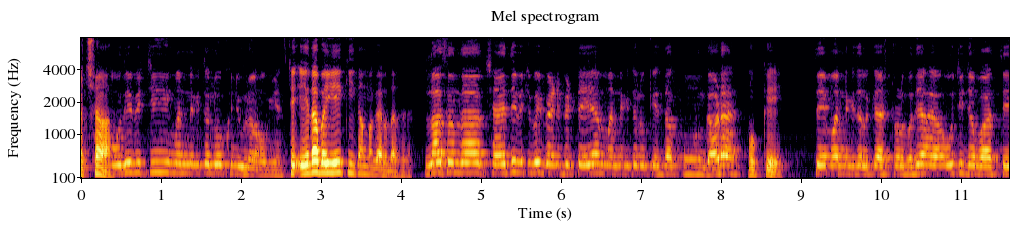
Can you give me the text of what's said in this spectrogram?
ਅੱਛਾ। ਉਹਦੇ ਵਿੱਚ ਹੀ ਮੰਨ ਕੇ ਚਲੋ ਖੰਜੂਰਾਂ ਹੋ ਗਈਆਂ। ਤੇ ਇਹਦਾ ਬਾਈ ਇਹ ਕੀ ਕੰਮ ਕਰਦਾ ਫਿਰ? ਲਹਸਨ ਦਾ ਸ਼ਹਿਦ ਦੇ ਵਿੱਚ ਬਈ ਬੈਨੀਫਿਟ ਇਹ ਆ। ਮੰਨ ਕੇ ਚਲੋ ਕਿਸੇ ਦਾ ਖੂਨ ਗਾੜਾ ਹੈ। ਓਕੇ। ਤੇ ਮੰਨ ਕੇ ਚਲ ਕੋਲੇਸਟ੍ਰੋਲ ਵਧਿਆ ਹੋਇਆ ਉਹ ਚੀਜ਼ਾਂ ਵਾਸਤੇ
